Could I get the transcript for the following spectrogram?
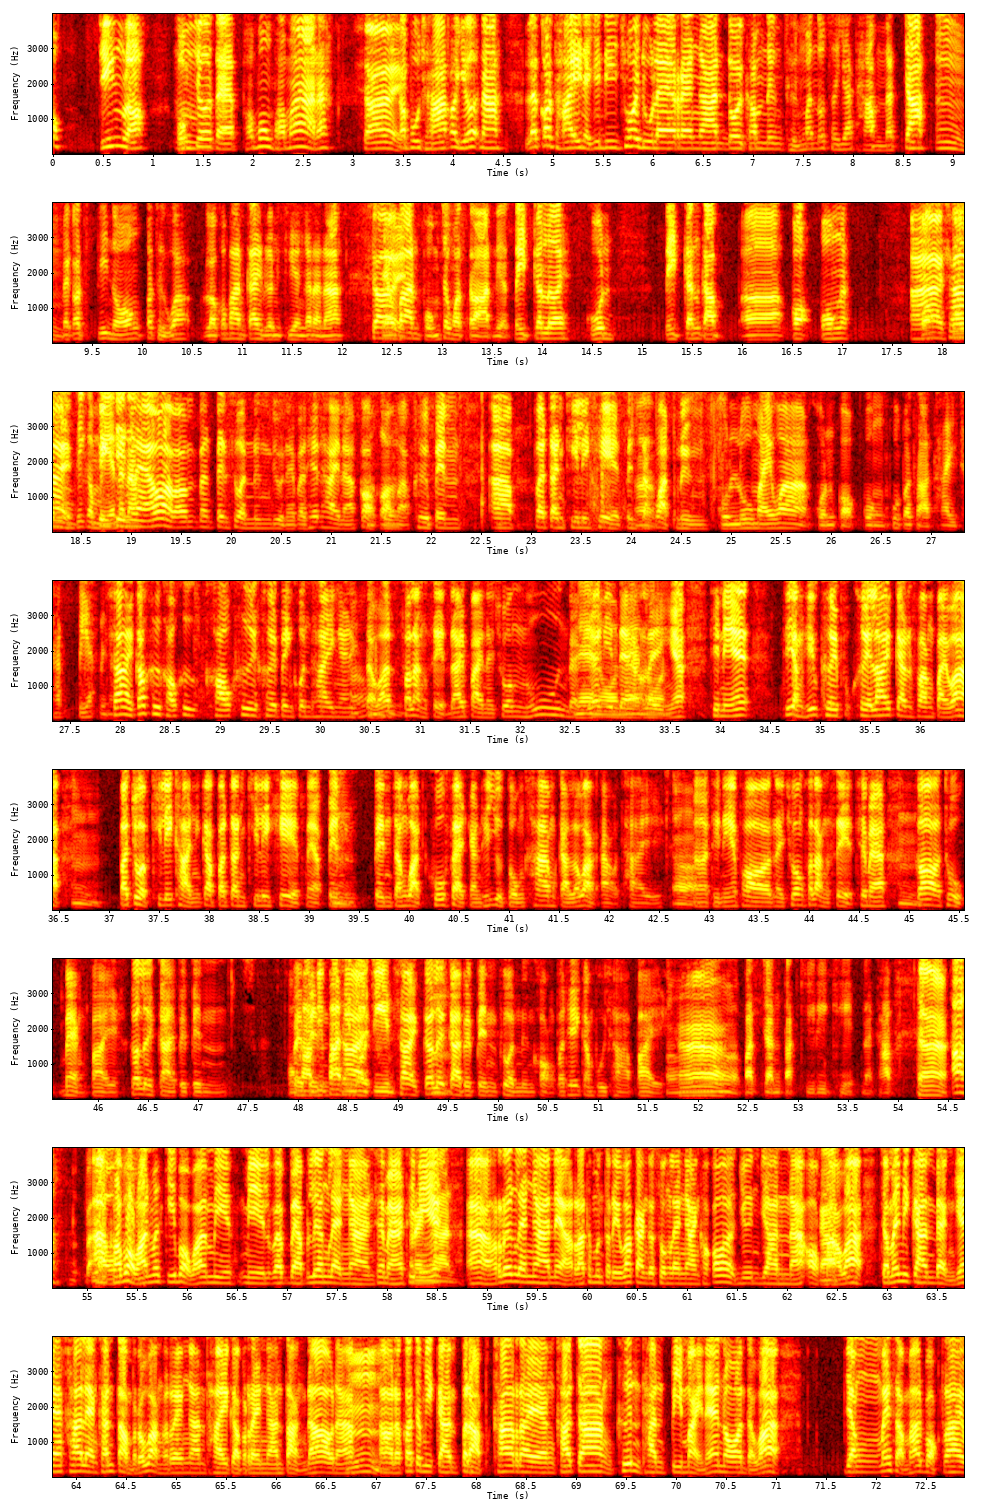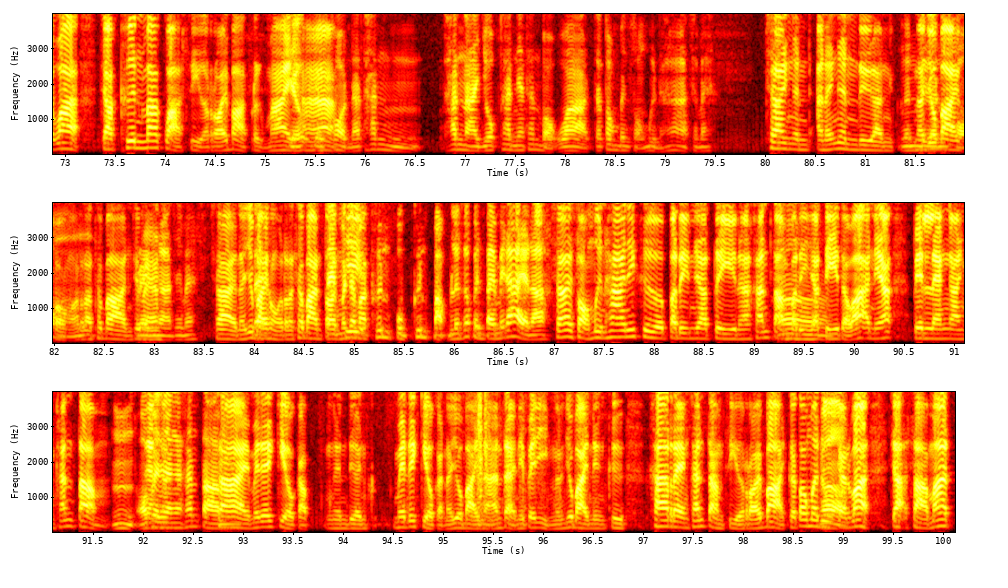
จริงเหรอผมเจอแต่พม่งพม่านะ ใช่กัมพูชาก็เยอะนะ แล้วก็ไทยเนี่ยยินดีช่วยดูแลแรงงานโดยคำนึงถึงมนุษยธรรมนะจ๊ะอืมแล้วก็พี่น้องก็ถือว่าเราก็บ้านใกล้เรือนเคียงกันนะนะใช่แถวบ้านผมจังหวัดตราดเนี่ยติดกันเลย คุณติดกันกับเอ่อเกาะกงอะ อ่าใช่เกาะกงที่เขมรจริงนะๆแล้วอะมันมันเป็นส่วนหนึ่งอยู่ในประเทศไทยนะเกาะกงอะคือเป็นอ่าประจันคีรีเขตเป็นอ่าจังหวัดหนึ่งคุณรู้ไหมว่าคนเกาะกงพูดภาษาไทยชัดเปี้ยเลยนะใช่ก็คือเขาคือเขาคือเคยเป็นคนไทยไงอ้าวแต่ว่าฝรั่งเศสได้ไปในช่วงนู้นแบบแน่แยนอนกดินแดงแน่นอนอะไรอย่างเงี้ยทีนี้ที่อย่างที่เคยเคยเล่าให้กันฟังไปว่าอืม ประจวบคีรีขันธ์กับประจันคีรีเขตเนี่ยเป็นอืมเป็นจังหวัดคู่แฝดกันที่อยู่ตรงข้ามกันระหว่างอ่าวไทยอ่าเออทีนี้พอในช่วงฝรั่งเศสใช่ไหมอืมก็ถูกแบ่งไปก็เลยกลายไปเป็น สงครามพิพาทอินโดจีน ใช่ ก็เลยอืมกลายไปเป็นส่วนหนึ่งของประเทศกัมพูชาไปอ๋ออ่าปัจจันตคีรีเขตนะครับอ่าอะอะรเขาบอกว่าเมื่อกี้บอกว่ามีมีแวบๆเรื่องแรงงานใช่ไหมทีนี้แรงงานอ่าเรื่องแรงงานเนี่ยรัฐมนตรีว่าการกระทรวงแรงงานเขาก็ยืนยันนะออกครัมาบว่าจะไม่มีการแบ่งแยกค่าแรงขั้นต่ำระหว่างแรงงานไทยกับแรงงานต่างด้าวนะอืมอ่าแล้วก็จะมีการปรับค่าแรงค่าจ้างขึ้นทันปีใหม่แน่นอน แต่ว่ายังไม่สามารถบอกได้ว่าจะขึ้นมากกว่า 400 บาทหรือไม่เดี๋ยวเดี๋ยวอ่าก่อนนะท่าน ท่านนายกท่านเนี้ยท่านบอกว่าจะต้องเป็น25,000ใช่ไหม ใช่เงินอันนั้นเงินเดือนเงินเดือนนโยบายของของ รัฐบาลใช่ไหแรมงงานใช่ไหม ใช่นโยบายของรัฐบาลตอแต่นมันที่จะมาขึ้นปุบขึ้นปรับเลยก็เป็นไปไม่ได้อะนะ ใช่สองหมื่นห้านี่คือปริญญาตรีนะขั้นเออ ต่ำปริญญาตรีแต่ว่าอันเนี้ยเป็นแรงงานขั้นต่ำ อืมอ๋อเป็นแรงงานขั้นต่ำ ใช่ไม่ได้เกี่ยวกับเงินเดือนไม่ได้เกี่ยวกับนโยบายนั้น แต่อันนี่เป็นอีกนโยบายหนึ่งคือ ค่าแรงขั้นต่ำ400 บาท ก็ต้องมาดูเออกันว่าจะสามารถ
